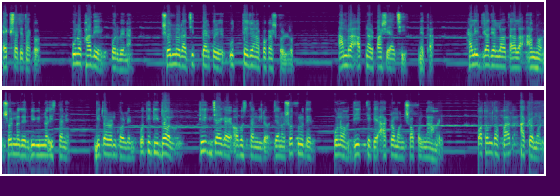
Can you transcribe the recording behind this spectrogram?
একসাথে থাকো, কোনো ফাঁদে পড়বে না। সৈন্যরা চিৎকার করে উত্তেজনা প্রকাশ করল। আমরা আপনার পাশে আছি, নেতা। খালিদ রাদিয়াল্লাহ তাআলা আনহ সৈন্যদের বিভিন্ন স্থানে বিতরণ করলেন। প্রতিটি দল ঠিক জায়গায় অবস্থান নিল যেন শত্রুদের কোনো দিক থেকে আক্রমণ সফল না হয়। প্রথম দফার আক্রমণ।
